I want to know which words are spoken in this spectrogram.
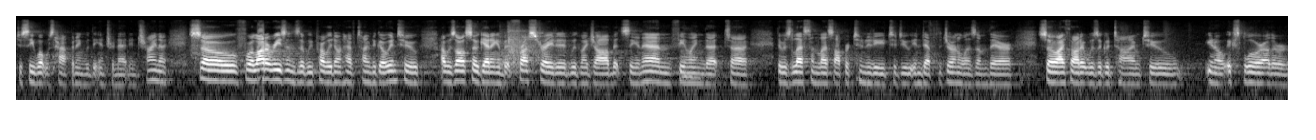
to see what was happening with the internet in China. So, for a lot of reasons that we probably don't have time to go into, I was also getting a bit frustrated with my job at CNN, feeling mm-hmm. that uh, there was less and less opportunity to do in depth journalism there. So, I thought it was a good time to you know, explore other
